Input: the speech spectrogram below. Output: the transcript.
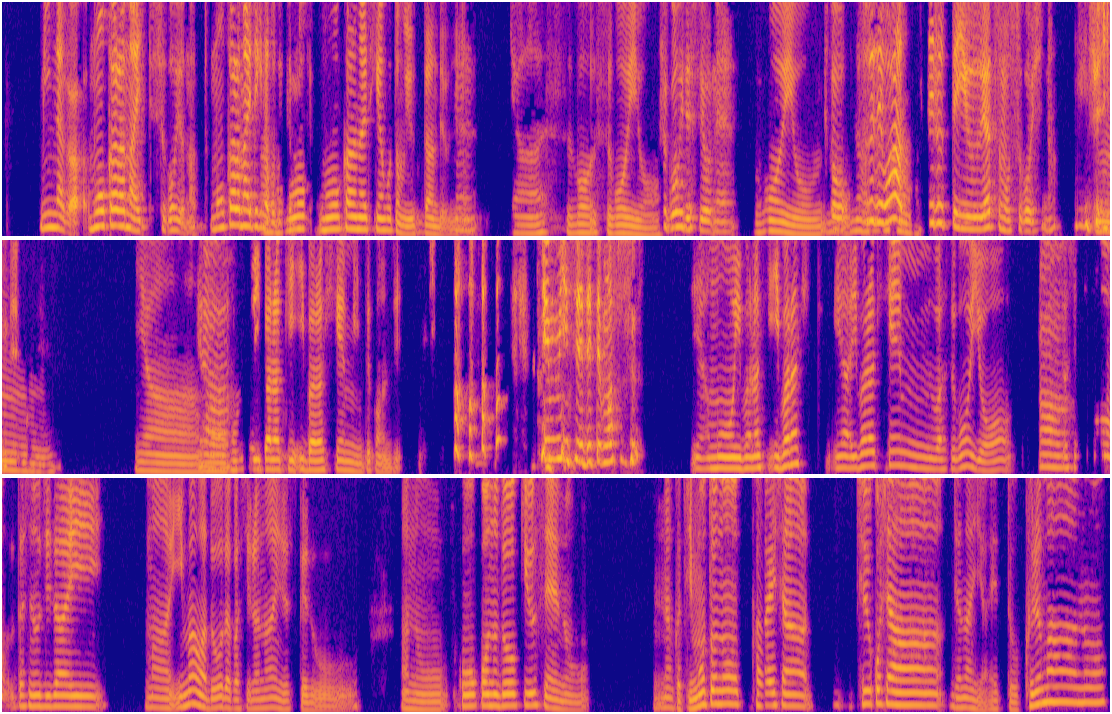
みんなが儲からないってすごいよな。儲からない的なこと言ってまもした儲からない的なことも言ったんだよね。うんいやー、すごい、すごいよ。すごいですよね。すごいよ。そう。なそれでわーうってるっていうやつもすごいしな。いやー、いやー本当茨城、茨城県民って感じ。県民性出てます。いや、もう茨城、茨城、いや、茨城県はすごいよ。ああ、私の、私の時代、まあ、今はどうだか知らないですけど、あの、高校の同級生の、なんか地元の会社、中古車じゃないや、えっと、車の、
